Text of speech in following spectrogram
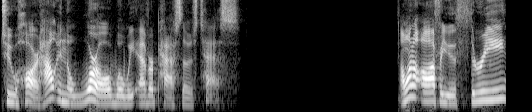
too hard? How in the world will we ever pass those tests? I want to offer you three,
